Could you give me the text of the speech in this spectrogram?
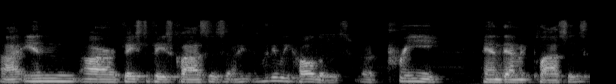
uh, in our face-to-face classes, I, what do we call those? Uh, pre-pandemic classes.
